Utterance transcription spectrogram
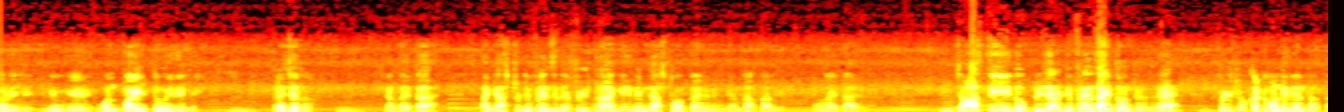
ನೋಡಿ ಇಲ್ಲಿ ನಿಮಗೆ ಒನ್ ಪಾಯಿಂಟ್ ಟೂ ಇದೆ ಇಲ್ಲಿ. ಪ್ರೆಷರ್ ಅರ್ಥ ಆಯ್ತಾ? ಹಾಗೆ ಅಷ್ಟು ಡಿಫ್ರೆನ್ಸ್ ಇದೆ. ಫಿಲ್ಟರ್ ಆಗಿ ನಿಮ್ಗೆ ಅಷ್ಟು ಹೋಗ್ತಾ ಇದೆ ನಿಮ್ಗೆ ಅಂತ ಅರ್ಥ ಅಲ್ಲಿ ಗೊತ್ತಾಯ್ತಾ? ಜಾಸ್ತಿ ಇದು ಪ್ರೆಷರ್ ಡಿಫ್ರೆನ್ಸ್ ಆಯ್ತು ಅಂತ ಹೇಳಿದ್ರೆ ಫಿಲ್ಟ್ರು ಕಟ್ಕೊಂಡಿದೆ ಅಂತ ಅರ್ಥ.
